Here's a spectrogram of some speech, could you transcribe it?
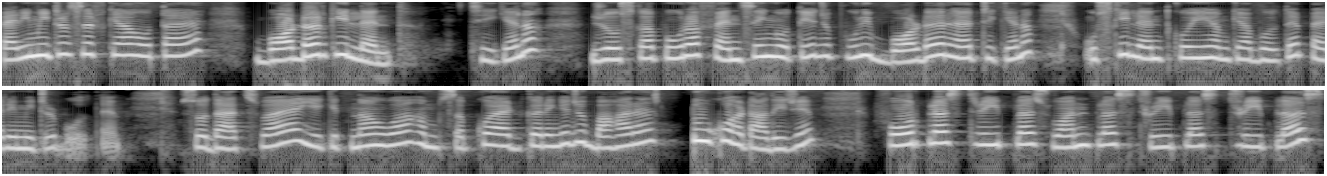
पेरीमीटर सिर्फ़ क्या होता है? बॉर्डर की लेंथ, ठीक है ना? जो उसका पूरा फेंसिंग होती है, जो पूरी बॉर्डर है, ठीक है ना? उसकी लेंथ को ही हम क्या बोलते हैं? पेरीमीटर बोलते हैं। सो दैट्स वाई ये कितना हुआ? हम सबको ऐड करेंगे। जो बाहर है, टू को हटा दीजिए। Four plus three plus one plus three plus three plus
